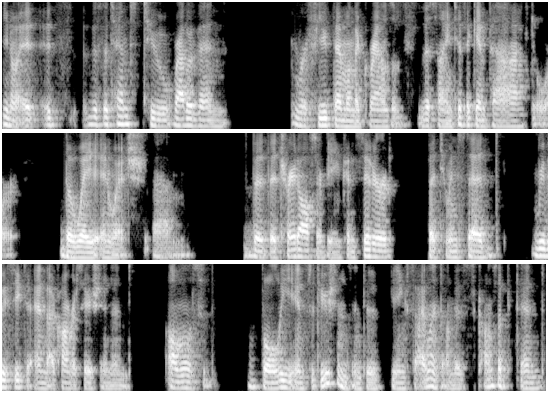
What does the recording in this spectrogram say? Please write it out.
you know, it, it's this attempt to rather than refute them on the grounds of the scientific impact or the way in which um, the the trade-offs are being considered, but to instead really seek to end that conversation and almost bully institutions into being silent on this concept. And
